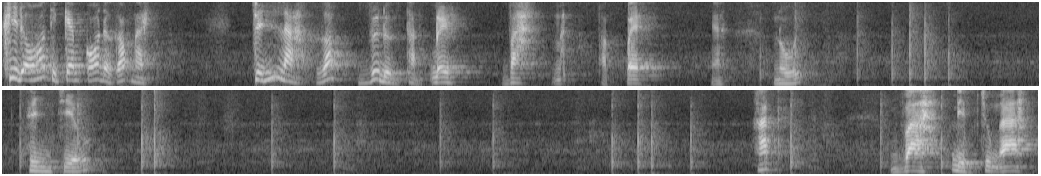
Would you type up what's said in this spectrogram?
Khi đó thì kem có được góc này chính là góc giữa đường thẳng D và mặt phẳng P. Nha. Nối hình chiếu H và điểm chung A.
